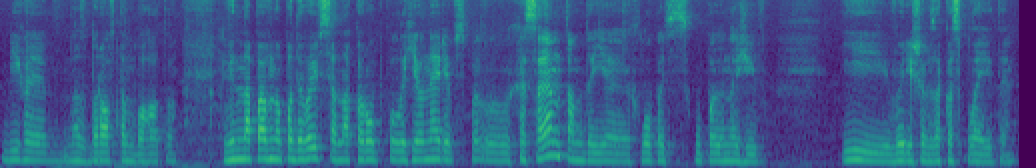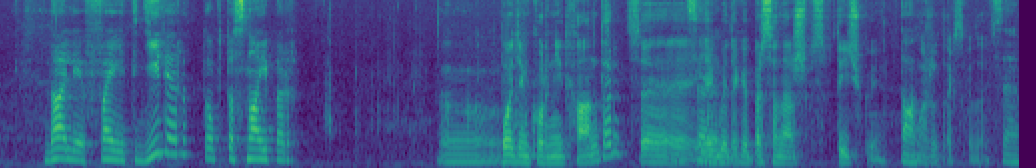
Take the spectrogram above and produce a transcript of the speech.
бігає, назбирав там багато. Він, напевно, подивився на коробку легіонерів з е, ХСМ, там, де є хлопець з купою ножів, і вирішив закосплеїти. Далі Fate Dealer, тобто снайпер. Е, Потім Корніт Хантер, це, Це- якби такий персонаж з птичкою, Так. можна так сказати. Це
